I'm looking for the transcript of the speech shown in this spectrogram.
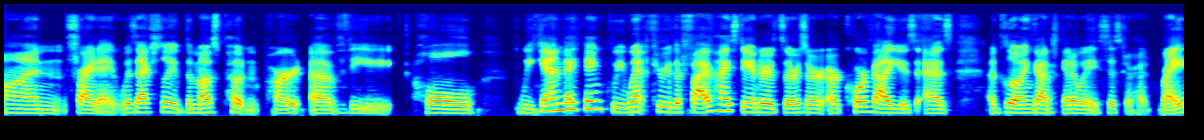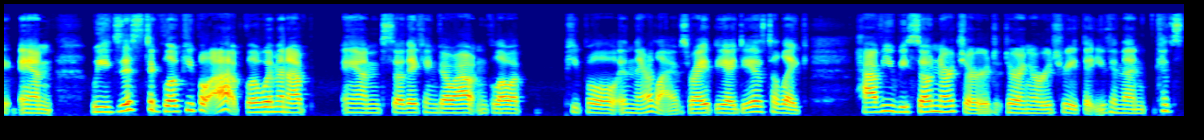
on Friday was actually the most potent part of the whole weekend. I think we went through the five high standards. There's our, our core values as a glowing goddess getaway sisterhood, right? And we exist to glow people up, glow women up, and so they can go out and glow up people in their lives, right? The idea is to like have you be so nurtured during a retreat that you can then because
